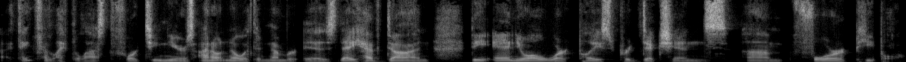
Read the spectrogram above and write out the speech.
I think for like the last 14 years, I don't know what the number is. They have done the annual workplace predictions um, for people.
